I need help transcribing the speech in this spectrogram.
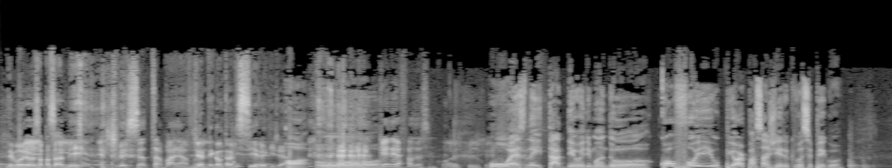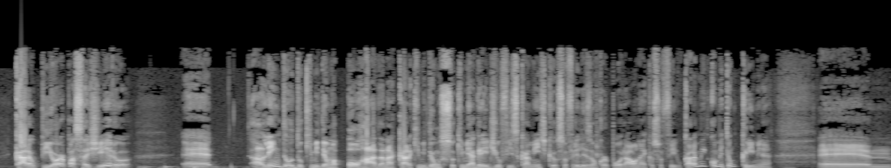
Demorou, Porque- só pra saber. porque A gente precisa trabalhar, mano. Já ia pegar um travesseiro aqui já. Ó, o, Queria fazer cinco horas de podcast. o Wesley Tadeu, ele mandou qual foi o pior passageiro que você pegou? Cara, o pior passageiro é. Além do, do que me deu uma porrada na cara, que me deu um soco, que me agrediu fisicamente, que eu sofri lesão corporal, né? Que eu sofri. O cara me cometeu um crime, né? É, hum,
